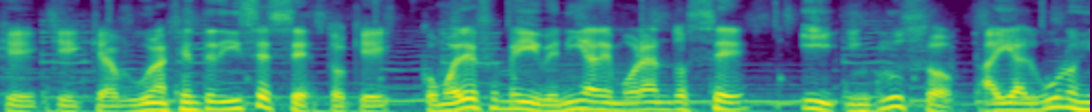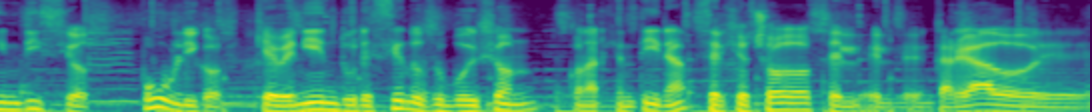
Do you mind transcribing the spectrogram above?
que, alguna gente dice es esto, que como el FMI venía demorándose y incluso hay algunos indicios públicos que venía endureciendo su posición con Argentina, Sergio Chodos, el encargado de,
